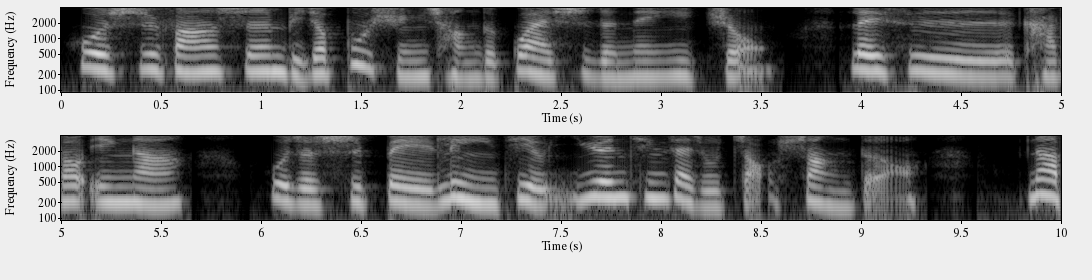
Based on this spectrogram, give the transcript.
或是发生比较不寻常的怪事的那一种，类似卡到阴啊，或者是被另一届冤亲债主找上的哦，那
